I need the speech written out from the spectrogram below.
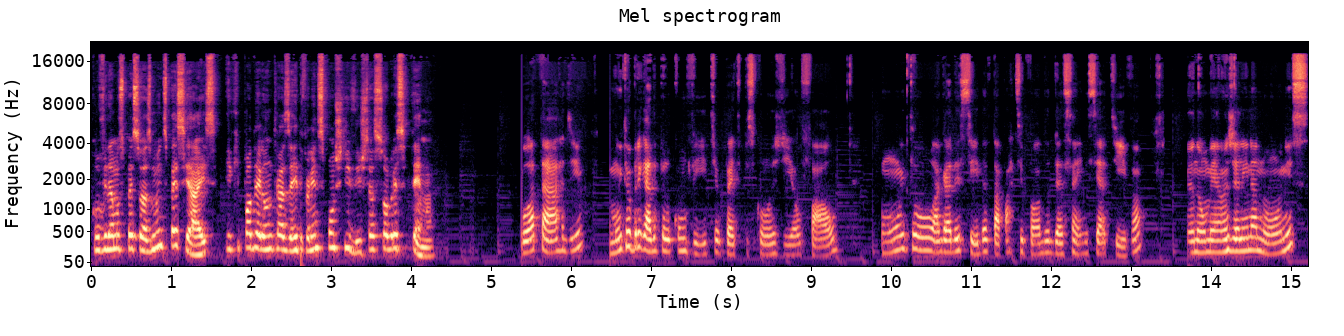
convidamos pessoas muito especiais e que poderão trazer diferentes pontos de vista sobre esse tema. Boa tarde, muito obrigada pelo convite, o PET Psicologia UFAL. Muito agradecida por estar participando dessa iniciativa. Meu nome é Angelina Nunes,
